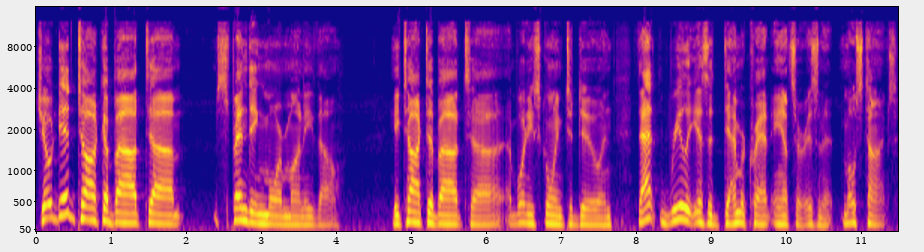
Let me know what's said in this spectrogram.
Joe did talk about um, spending more money, though. He talked about uh, what he's going to do, and that really is a Democrat answer, isn't it? Most times,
